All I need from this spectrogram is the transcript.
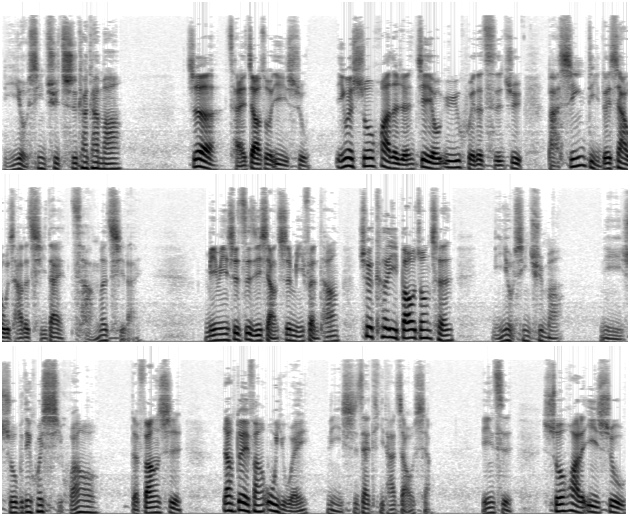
你有兴趣吃看看吗？这才叫做艺术。因为说话的人借由迂回的词句，把心底对下午茶的期待藏了起来。明明是自己想吃米粉汤。却刻意包装成“你有兴趣吗？你说不定会喜欢哦”的方式，让对方误以为你是在替他着想。因此，说话的艺术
